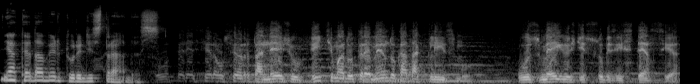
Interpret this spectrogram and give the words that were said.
e até da abertura de estradas. Oferecer ao sertanejo vítima do tremendo cataclismo os meios de subsistência,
